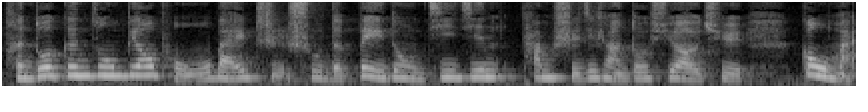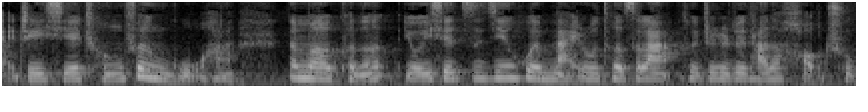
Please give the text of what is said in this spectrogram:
很多跟踪标普五百指数的被动基金，他们实际上都需要去购买这些成分股哈。那么可能有一些资金会买入特斯拉，所以这是对它的好处。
